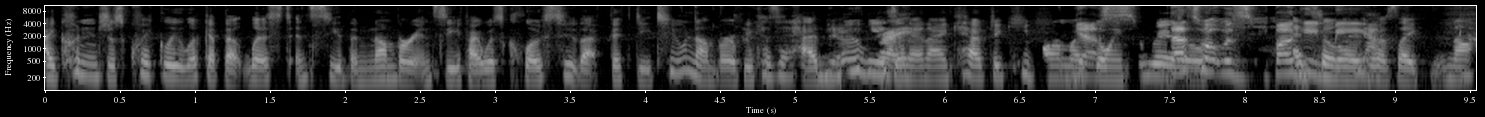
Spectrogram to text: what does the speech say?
I couldn't just quickly look at that list and see the number and see if I was close to that 52 number because it had Yeah. movies in it and I kept to keep on like yes, going through that's what was and bugging so me. I was like not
